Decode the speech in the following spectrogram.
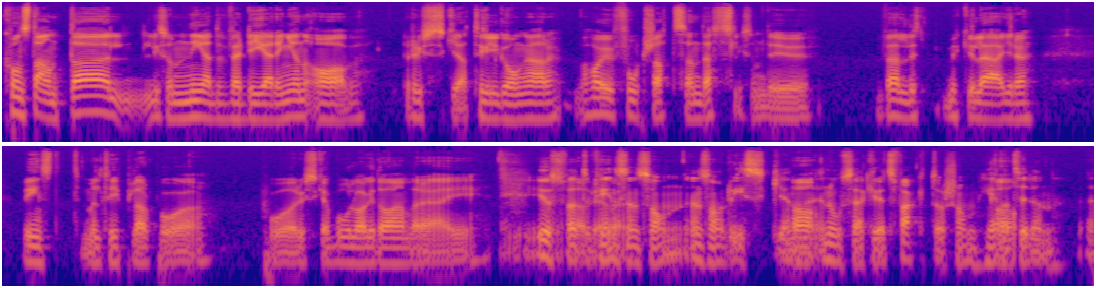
konstanta liksom, nedvärderingen av ryska tillgångar har ju fortsatt sedan dess. Liksom. Det är ju väldigt mycket lägre vinstmultiplar på, på ryska bolag idag än vad det är i, i Just för att det finns en sån, en sån risk, en, Ja. en osäkerhetsfaktor som hela Ja. tiden eh,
